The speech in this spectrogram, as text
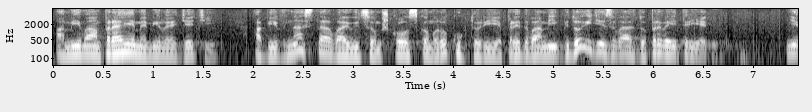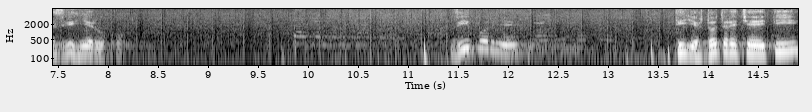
A my vám prajeme, milé deti, aby v nastávajúcom školskom roku, ktorý je pred vami, kto ide z vás do prvej triedy? Nezvihne ruku. Výborne. Ty ideš do tretej, ty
